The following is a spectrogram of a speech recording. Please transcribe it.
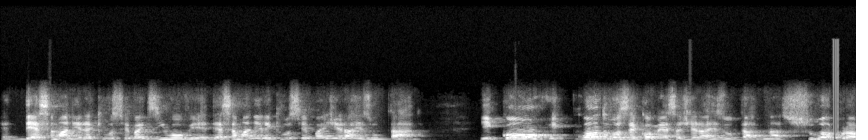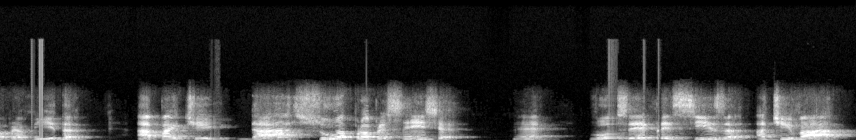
É dessa maneira que você vai desenvolver, é dessa maneira que você vai gerar resultado. E, com, e quando você começa a gerar resultado na sua própria vida, a partir da sua própria essência, né, você precisa ativar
